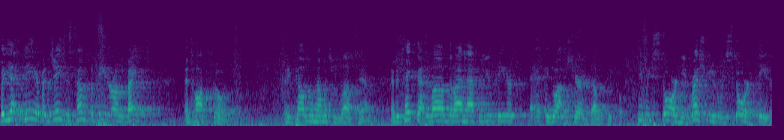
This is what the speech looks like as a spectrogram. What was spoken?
But yet Peter, but Jesus comes to Peter on the banks and talks to him. And he tells him how much he loves him. And to take that love that I have for you, Peter, and, and go out and share it with other people. He restored, he rescued and restored Peter.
